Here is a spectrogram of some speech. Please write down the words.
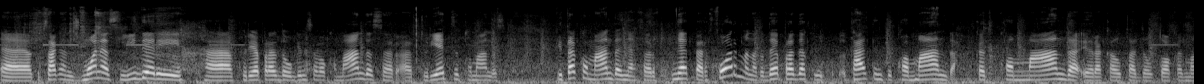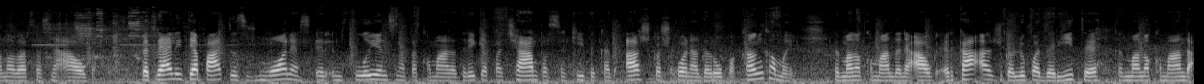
kaip sakant, žmonės, lyderiai, kurie pradeda auginti savo komandas ar, ar turėti komandas, kai ta komanda neperformina, tada jie pradeda kaltinti komandą, kad komanda yra kalta dėl to, kad mano verslas neauga bet realiai tie patys žmonės ir influencina tą komandą. Tai reikia pačiam pasakyti, kad aš kažko nedarau pakankamai, kad mano komanda neauga ir ką aš galiu padaryti, kad mano komanda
